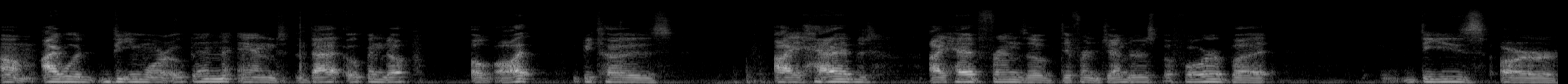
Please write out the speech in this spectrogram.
Um, I would be more open, and that opened up a lot because I had I had friends of different genders before, but these are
